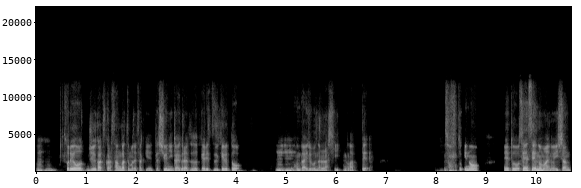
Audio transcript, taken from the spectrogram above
うんうん。それを10月から3月までさっき言った週2回ぐらいずっとやり続けると、うんうん大丈夫になるらしいっていうのがあって、その時の、えっと先生の前の医者の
